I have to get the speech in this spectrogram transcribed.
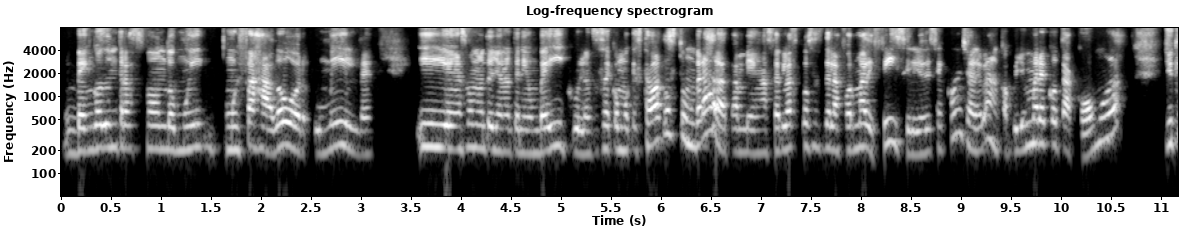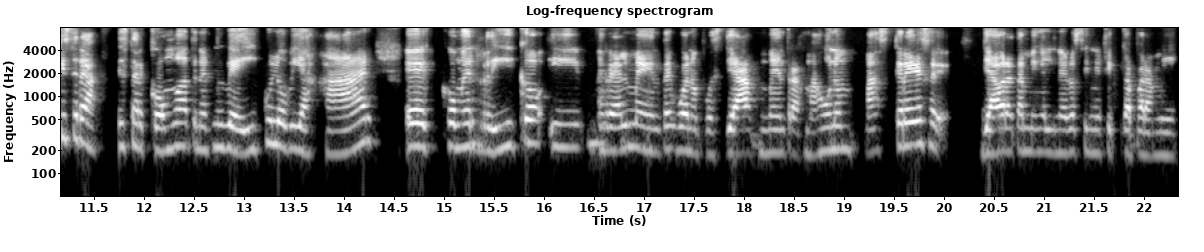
vengo de un trasfondo muy, muy fajador, humilde, y en ese momento yo no tenía un vehículo, entonces como que estaba acostumbrada también a hacer las cosas de la forma difícil, y yo decía, concha, le van, yo merezco estar cómoda, yo quisiera estar cómoda, tener mi vehículo, viajar, eh, comer rico, y realmente, bueno, pues ya mientras más uno más crece, ya ahora también el dinero significa para mí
